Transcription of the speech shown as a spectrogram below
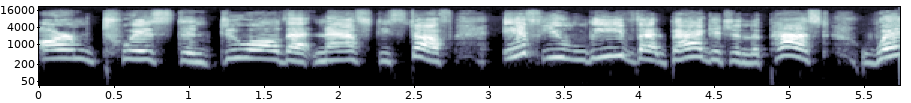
arm twist and do all that nasty stuff. If you leave that baggage in the past, when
